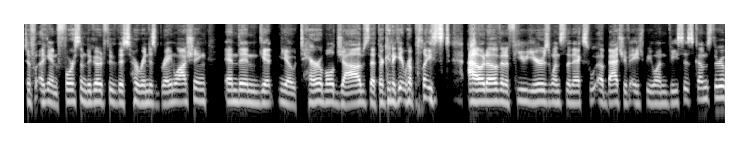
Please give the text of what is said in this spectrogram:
to again force them to go through this horrendous brainwashing and then get you know terrible jobs that they're going to get replaced out of in a few years once the next uh, batch of HB1 visas comes through.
